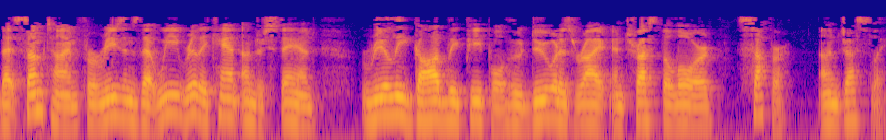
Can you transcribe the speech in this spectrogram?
that sometimes, for reasons that we really can't understand, really godly people who do what is right and trust the Lord suffer unjustly.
